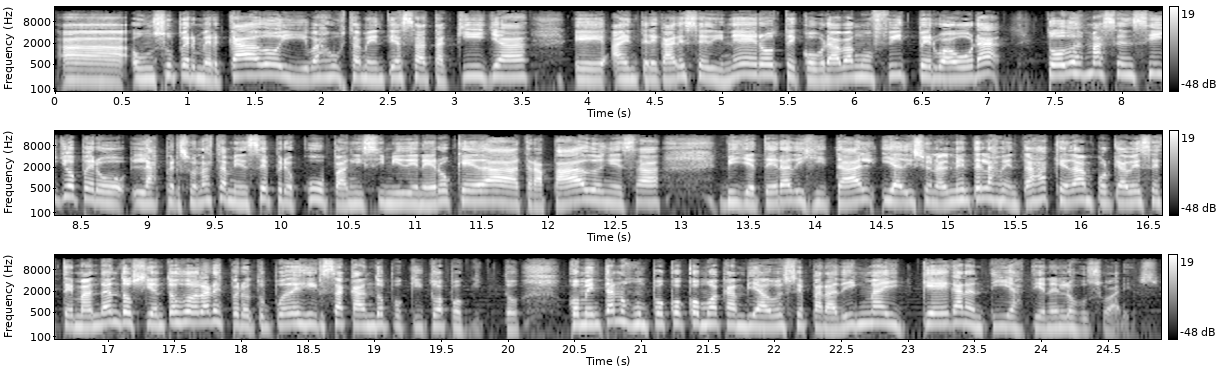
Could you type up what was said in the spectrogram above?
a un supermercado y ibas justamente a esa taquilla eh, a entregar ese dinero, te cobraban un feed, pero ahora todo es más sencillo, pero las personas también se preocupan y si mi dinero queda atrapado en esa billetera digital y adicionalmente las ventajas que dan, porque a veces te mandan 200 dólares, pero tú puedes ir sacando poquito a poquito. Coméntanos un poco cómo ha cambiado ese paradigma y qué garantías tienen los usuarios.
